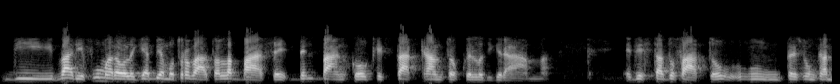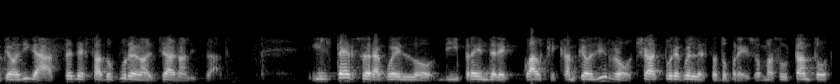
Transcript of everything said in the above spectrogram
di varie fumarole che abbiamo trovato alla base del banco che sta accanto a quello di Graham ed è stato fatto, un, preso un campione di gas ed è stato pure già analizzato. Il terzo era quello di prendere qualche campione di roccia, eppure quello è stato preso, ma soltanto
